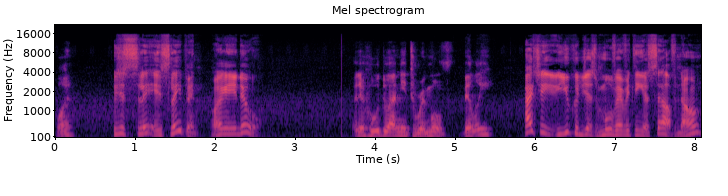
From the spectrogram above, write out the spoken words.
What? He's just sleep. He's sleeping. What can you do? But who do I need to remove? Billy? Actually, you could just move everything yourself, no?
